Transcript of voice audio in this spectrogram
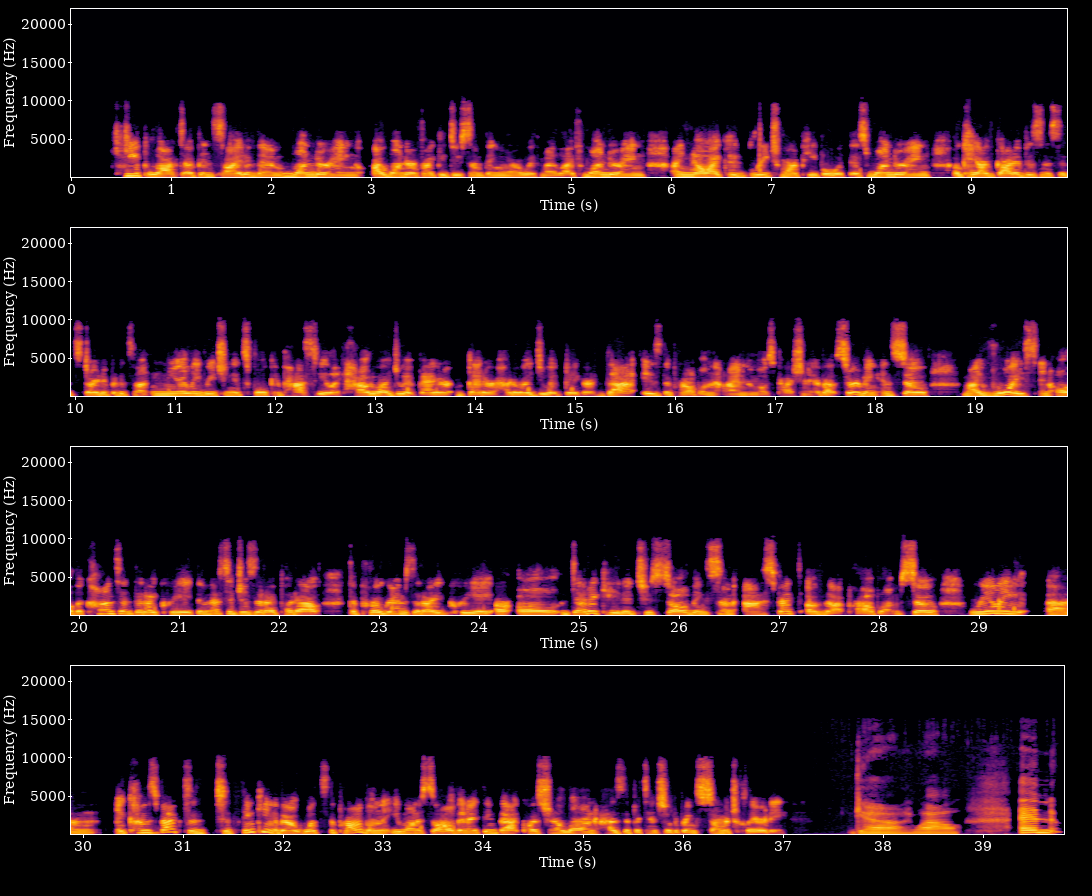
keep locked up inside of them, wondering, I wonder if I could do something more with my life, wondering, I know I could reach more people with this, wondering, okay, I've got a business that started, but it's not nearly reaching its full capacity. Like, how do I do it better? Better? How do I do it bigger? That is the problem that I'm the most passionate about serving. And so, my voice and all the content that I create, the messages that I put out, the programs that I create are all dedicated to solving some aspect of that problem. So, really, um, it comes back to to thinking about what's the problem that you want to solve and i think that question alone has the potential to bring so much clarity. Yeah wow. And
